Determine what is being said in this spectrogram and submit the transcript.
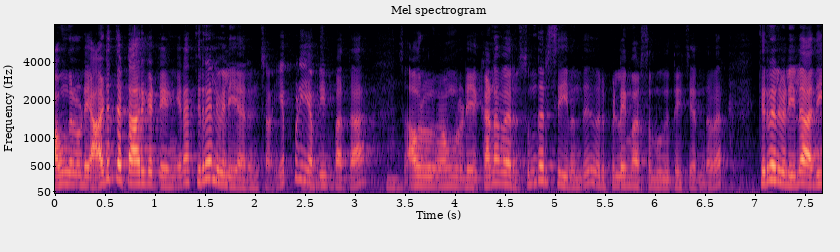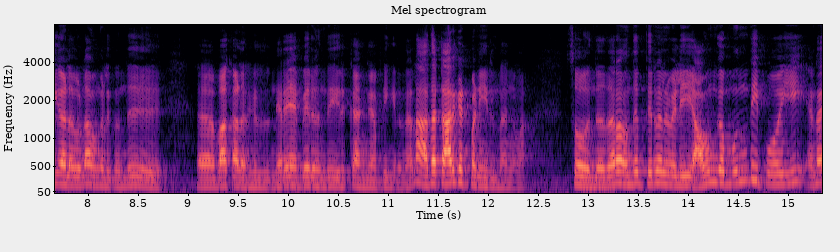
அவங்களுடைய அடுத்த டார்கெட் எங்கன்னா திருநெல்வேலியா இருந்துச்சாம். எப்படி அப்படின்னு பார்த்தா அவர் அவங்களுடைய கணவர் சுந்தர் சி வந்து ஒரு பிள்ளைமார் சமூகத்தை சேர்ந்தவர். திருநெல்வேலியில அதிக அளவுல அவங்களுக்கு வந்து வாக்காளர்கள் நிறைய பேர் வந்து இருக்காங்க அப்படிங்கிறதுனால அதை டார்கெட் பண்ணியிருந்தாங்களாம். ஸோ இந்த தடவை வந்து திருநெல்வேலி அவங்க முந்தி போய் ஏன்னா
